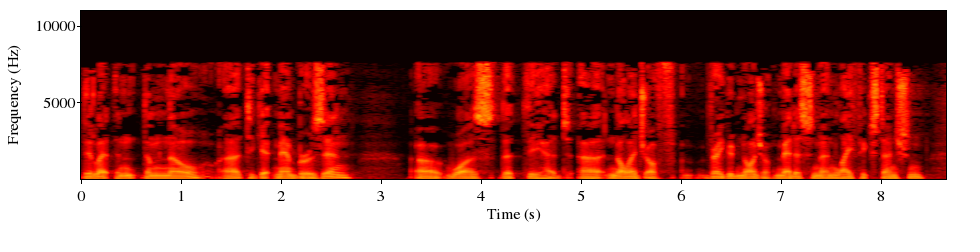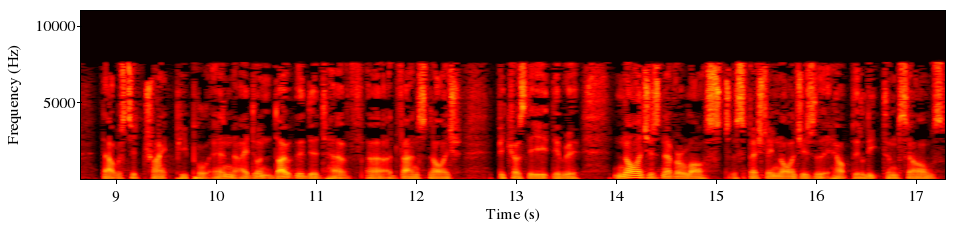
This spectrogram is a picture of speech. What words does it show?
they let them, them know uh, to get members in uh, was that they had uh, knowledge of, very good knowledge of medicine and life extension. That was to attract people in. I don't doubt they did have uh, advanced knowledge because they, they were, knowledge is never lost, especially knowledges that help the elite themselves.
